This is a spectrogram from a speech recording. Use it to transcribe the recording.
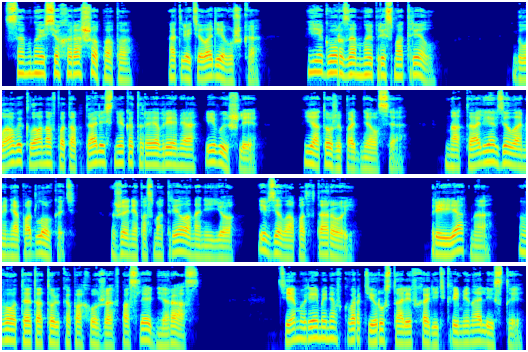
«Со мной все хорошо, папа», – ответила девушка. «Егор за мной присмотрел». Главы кланов потоптались некоторое время и вышли. Я тоже поднялся. Наталья взяла меня под локоть. Женя посмотрела на нее и взяла под второй. Приятно. Вот это только похоже в последний раз. Тем временем в квартиру стали входить криминалисты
